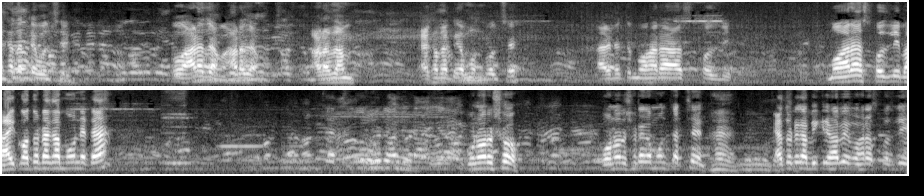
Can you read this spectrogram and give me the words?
এক হাজার টাকা বলছে। ও আড়াদাম আড়াদাম আড়াদাম এক হাজার টাকা মন বলছে। আর এটা তো মহারাজ ফজলি। মহারাজ ফজলি ভাই কত টাকা মন এটা? পনেরোশো? পনেরোশো টাকা মন চাচ্ছেন? হ্যাঁ। এত টাকা বিক্রি হবে মহারাজ ফজলি?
